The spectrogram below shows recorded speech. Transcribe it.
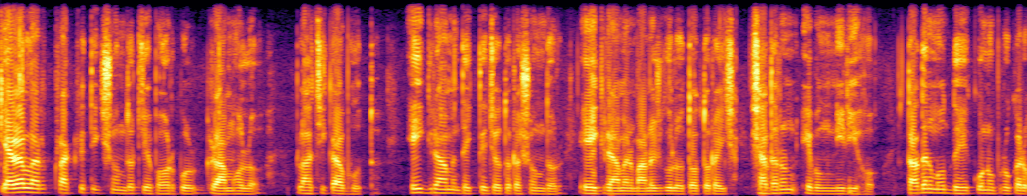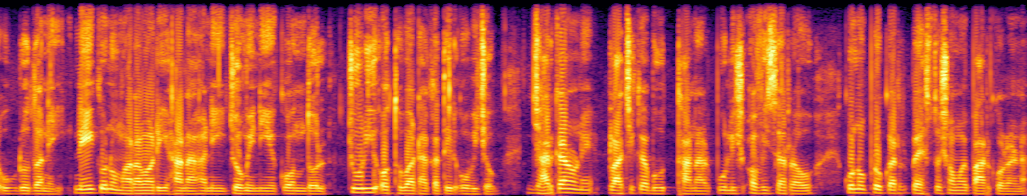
কেরালার প্রাকৃতিক সৌন্দর্যে ভরপুর গ্রাম হলো প্লাচিকাভূত। এই গ্রাম দেখতে যতটা সুন্দর, এই গ্রামের মানুষগুলো ততটাই সাধারণ এবং নিরীহ। তাদের মধ্যে কোনো প্রকার উগ্রতা নেই। নেই কোনো মারামারি, হানাহানি, জমি নিয়ে কোন্দল চুরি অথবা ডাকাতির অভিযোগ। যার কারণে প্লাচিকাভূত থানার পুলিশ অফিসাররাও কোনো প্রকার ব্যস্ত সময় পার করে না।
